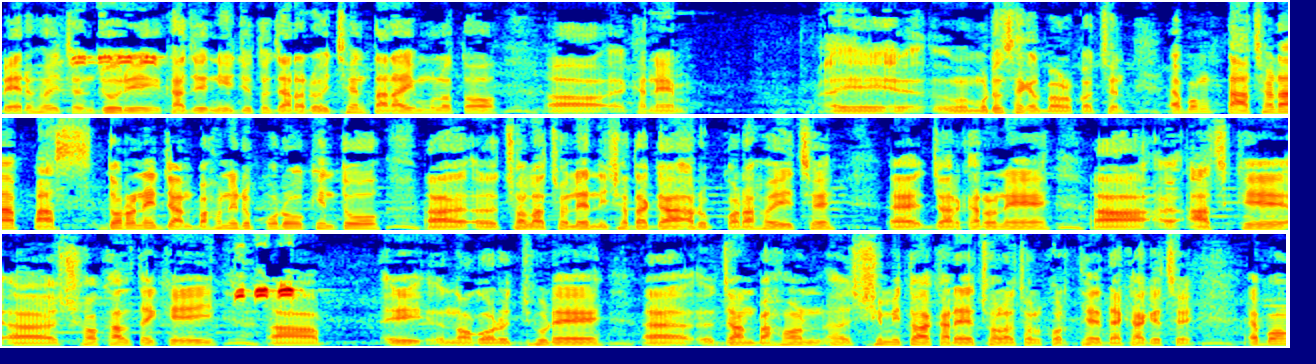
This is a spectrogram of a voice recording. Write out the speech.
বের হয়েছেন, জরুরি কাজে নিয়োজিত যারা রয়েছেন, তারাই মূলত এখানে মোটরসাইকেল ব্যবহার করছেন। এবং তাছাড়া পাঁচ ধরনের যানবাহনের উপরও কিন্তু চলাচলে নিষেধাজ্ঞা আরোপ করা হয়েছে। যার কারণে আজকে সকাল থেকেই এই নগর জুড়ে যানবাহন সীমিত আকারে চলাচল করতে দেখা গেছে। এবং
